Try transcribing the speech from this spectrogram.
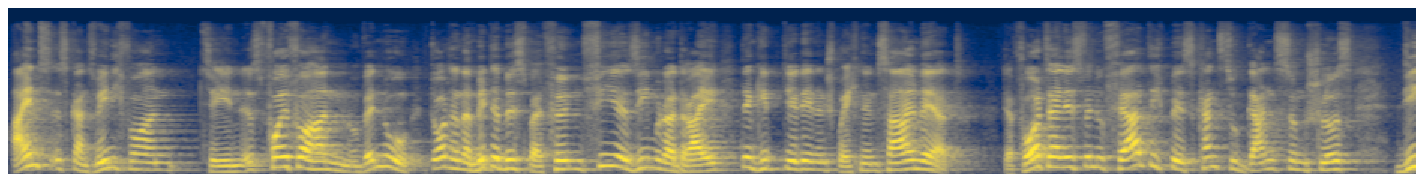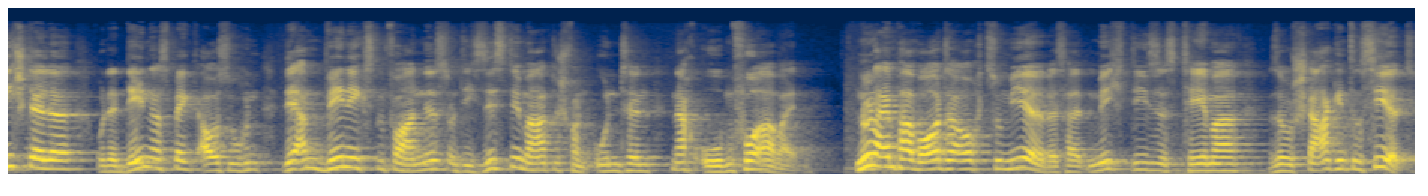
1 ist ganz wenig vorhanden, 10 ist voll vorhanden. Und wenn du dort in der Mitte bist bei 5, 4, 7 oder 3, dann gib dir den entsprechenden Zahlenwert. Der Vorteil ist, wenn du fertig bist, kannst du ganz zum Schluss die Stelle oder den Aspekt aussuchen, der am wenigsten vorhanden ist und dich systematisch von unten nach oben vorarbeiten. Nun ein paar Worte auch zu mir, weshalb mich dieses Thema so stark interessiert.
